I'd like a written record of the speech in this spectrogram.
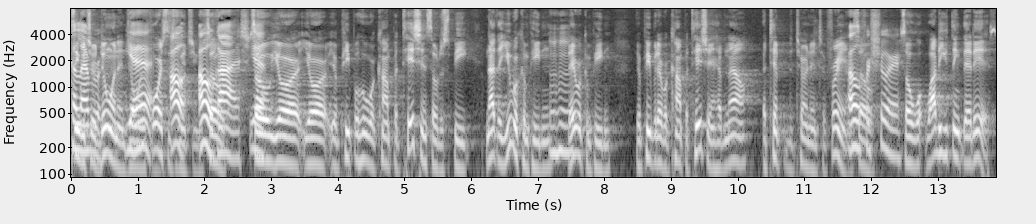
see what you're doing and join Yeah. forces Oh, with you. oh, so, gosh, Yeah. So your your your people who were competition, so to speak, not that you were competing, Mm-hmm. they were competing. Your people that were competition have now attempted to turn into friends. Oh, So- for sure. So wh- why do you think that is?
